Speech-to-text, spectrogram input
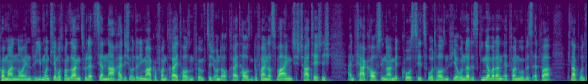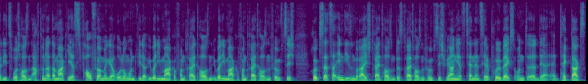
0,97. Und hier muss man sagen, zuletzt ja nachhaltig unter die Marke von 3050 und auch 3000 gefallen. Das war eigentlich charttechnisch ein Verkaufssignal mit Kursziel 2400. Es ging aber dann etwa nur bis etwa knapp unter die 2800er Marke. Jetzt V-förmige Erholung und wieder über die Marke von 3000, über die Marke von 3050. Rücksetzer in diesem Bereich 3000 bis 3050 wären jetzt tendenziell Pullbacks und äh, der TechDAX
